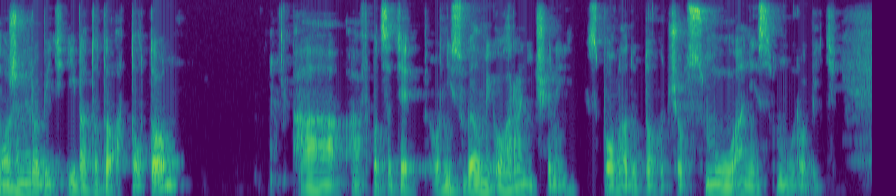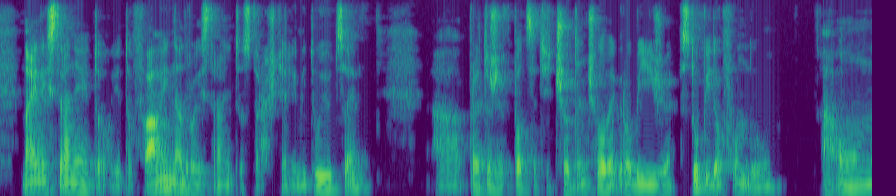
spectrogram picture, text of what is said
môžeme robiť iba toto a toto a, a v podstate oni sú veľmi ohraničení z pohľadu toho, čo smú a nesmú robiť. Na jednej strane je to, je to fajn, na druhej strane je to strašne limitujúce, a pretože v podstate čo ten človek robí, že vstúpi do fondu a on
